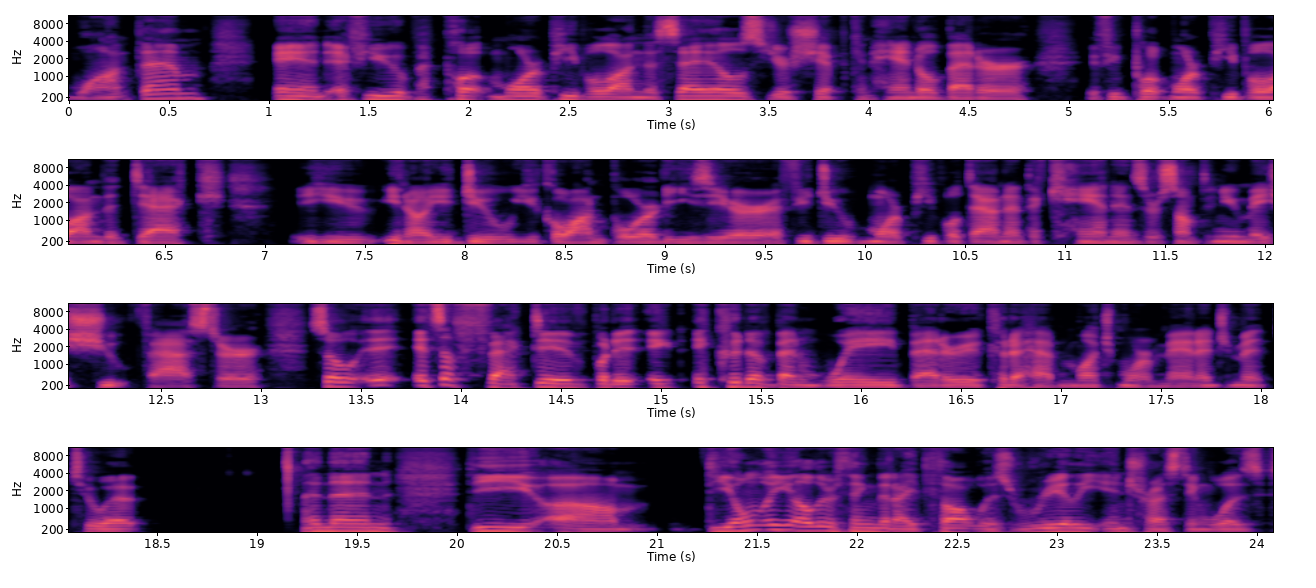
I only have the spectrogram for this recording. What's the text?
want them. And if you put more people on the sails your ship can handle better. If you put more people on the deck you you know you do you go on board easier. If you do more people down at the cannons or something you may shoot faster. So it, it's effective but it, it, it could have been way better. It could have had much more management to it. And then the um the only other thing that i thought was really interesting was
